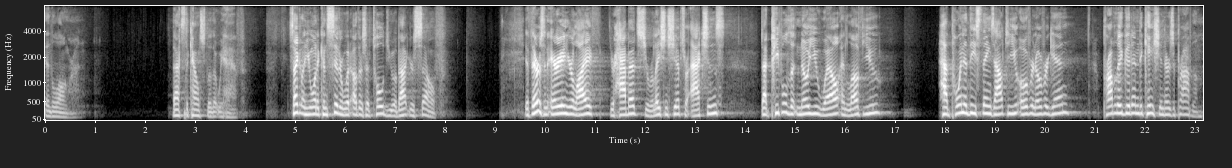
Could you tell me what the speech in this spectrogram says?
in the long run. That's the counselor that we have. Secondly, you want to consider what others have told you about yourself. If there is an area in your life, your habits, your relationships, or actions that people that know you well and love you have pointed these things out to you over and over again, probably a good indication there's a problem.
